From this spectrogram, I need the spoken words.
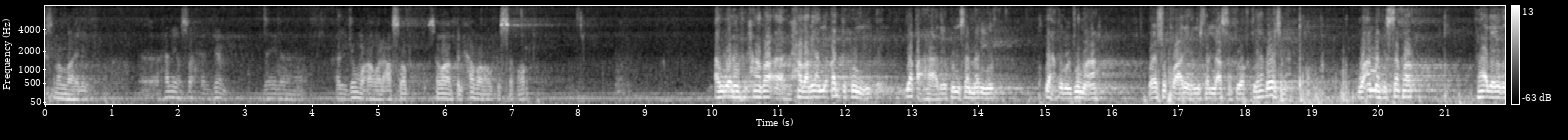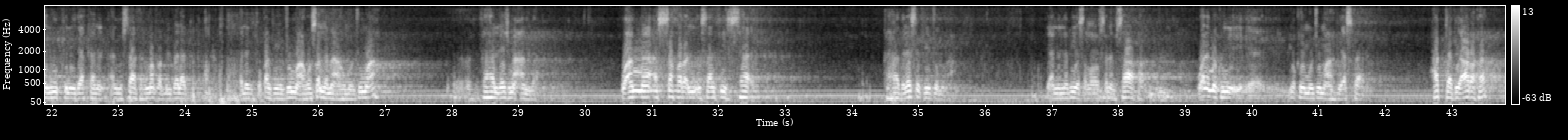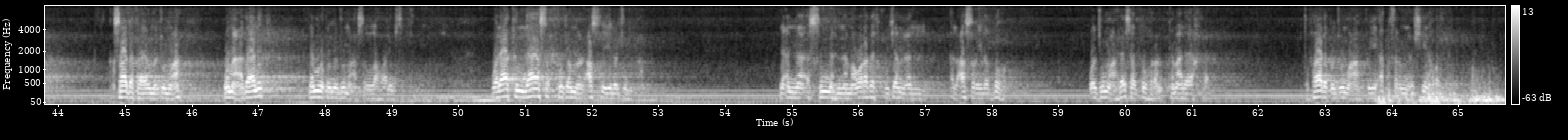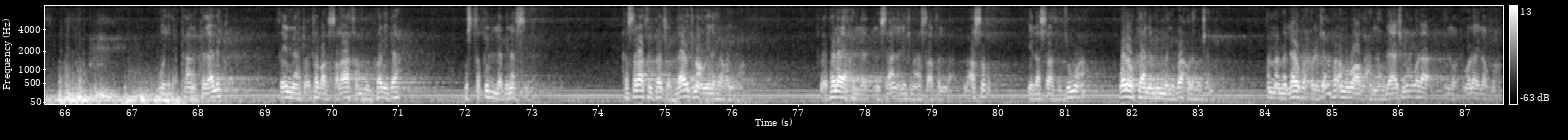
أحسن الله إليك. هل يصح الجمع بين الجمعة والعصر سواء في الحضر أو في السفر؟ أولا في الحضر, الحضر يعني قد يكون يقع هذا يكون إنسان مريض يحضر الجمعة ويشق عليه أن يصلي العصر في وقتها فيجمع. وأما في السفر فهذا أيضا يمكن إذا كان المسافر مر بالبلد الذي تقام فيه الجمعة وصلى معهم الجمعة فهل يجمع أم لا؟ وأما السفر الإنسان فيه السائر فهذا ليس فيه جمعة لأن النبي صلى الله عليه وسلم سافر ولم يكن يقيم الجمعة في أسفاره حتى في عرفة صادف يوم الجمعة ومع ذلك لم يقيم الجمعة صلى الله عليه وسلم. ولكن لا يصح جمع العصر إلى الجمعة لأن السنة إنما وردت بجمع العصر إلى الظهر. والجمعة ليست ظهرا كما لا يخفى. تفارق الجمعة في أكثر من عشرين وجها. وإذا كان كذلك فإنها تعتبر صلاة منفردة مستقلة بنفسها. كصلاة الفجر لا يجمع إليها غيرها. فلا يحل للإنسان أن يجمع صلاة العصر إلى صلاة الجمعة ولو كان ممن يباح له الجمع أما من لا يباح له الجمع فالأمر واضح أنه لا يجمع ولا ولا إلى الظهر.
